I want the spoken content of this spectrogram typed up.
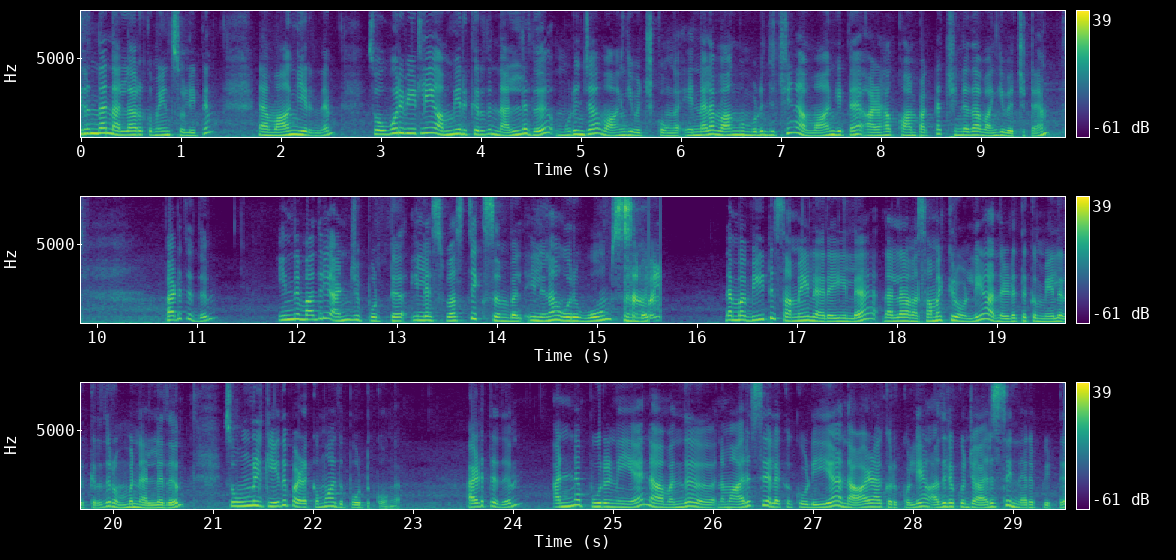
இருந்தால் நல்லா இருக்குமேன்னு சொல்லிட்டு நான் வாங்கியிருந்தேன். ஸோ ஒவ்வொரு வீட்லேயும் அம்மி இருக்கிறது நல்லது. முடிஞ்சால் வாங்கி வச்சுக்கோங்க. என்னால் வாங்க முடிஞ்சிச்சு. நான் வாங்கிட்டேன். அழகாக காம்பேக்டாக சின்னதாக வாங்கி வச்சுட்டேன். அடுத்தது இந்த மாதிரி அஞ்சு பொட்டு இல்லை ஸ்வஸ்திக் சிம்பிள் இல்லைனா ஒரு ஓம் சிம்பிள் நம்ம வீட்டு சமையல் அறையில் நல்லா நம்ம சமைக்கிறோம் இல்லையா? அந்த இடத்துக்கு மேலே இருக்கிறது ரொம்ப நல்லது. ஸோ உங்களுக்கு எது பழக்கமோ அது போட்டுக்கோங்க. அடுத்தது அன்னபூரணியை நான் வந்து நம்ம அரிசி இழக்கக்கூடிய அந்த ஆழாக்கு இருக்கும் இல்லையா? அதில் கொஞ்சம் அரிசி நிரப்பிட்டு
